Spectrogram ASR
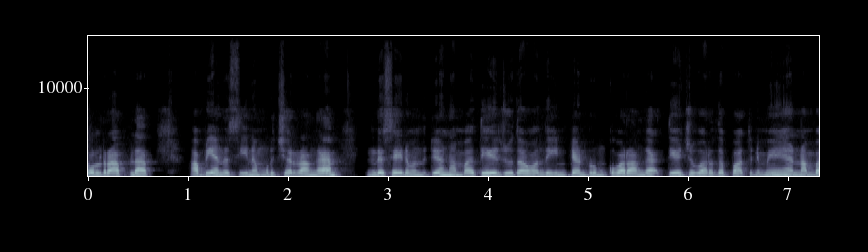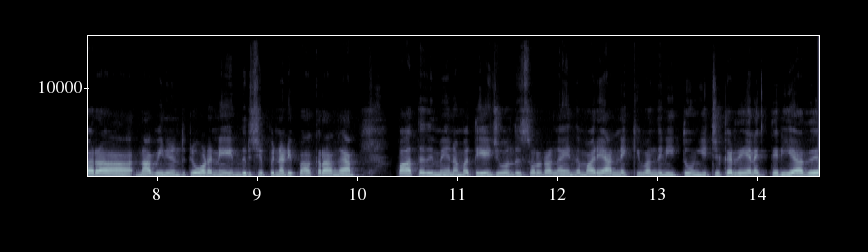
சொல்கிறாப்ல அப்படியே அந்த சீனை முடிச்சிடுறாங்க. இந்த சைடு வந்துட்டு நம்ம தேஜு தான் வந்து இன்டர்ன் ரூமுக்கு வராங்க. தேஜு வரதை பார்த்துட்டுமே நம்ம நவீன் வந்துட்டு உடனே எந்திரிச்சு பின்னாடி பார்க்குறாங்க பார்த்ததுமே நம்ம தேஜு வந்து சொல்கிறாங்க இந்த மாதிரி அன்னைக்கு வந்து நீ தூங்கிட்டு இருக்கிறதே எனக்கு தெரியாது.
